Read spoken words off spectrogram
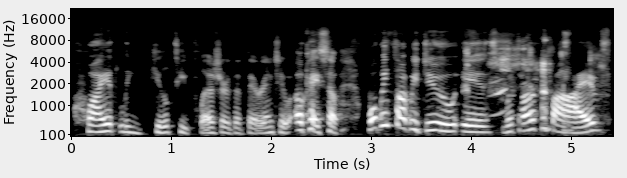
quietly guilty pleasure that they're into. Okay, so what we thought we'd do is with our five,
